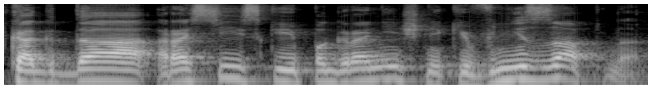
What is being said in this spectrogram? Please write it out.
когда российские пограничники внезапно,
